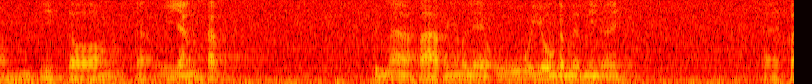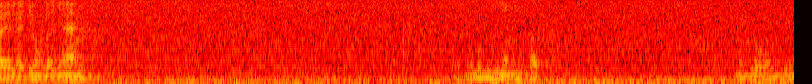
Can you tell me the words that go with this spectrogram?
องที่สองกับวิยังครับ ถึงมาฝ่าไปยังมาแล้วโอ้ยโยงกำเนิดนี่เลยสายไฟระโยงระย่างมันบ่มียังครับ มันโล่งอยู่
